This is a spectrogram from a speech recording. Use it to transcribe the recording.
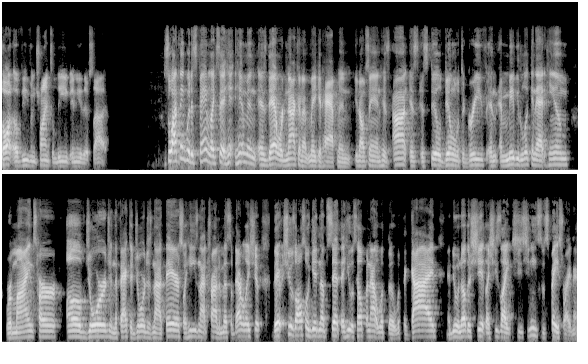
thought of even trying to leave any of their side? So I think with his family, like I said, him and his dad were not gonna make it happen. You know what I'm saying? His aunt is, is still dealing with the grief and, and maybe looking at him reminds her of George and the fact that George is not there. So he's not trying to mess up that relationship. There she was also getting upset that he was helping out with the with the guide and doing other shit. Like she's like, she she needs some space right now.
